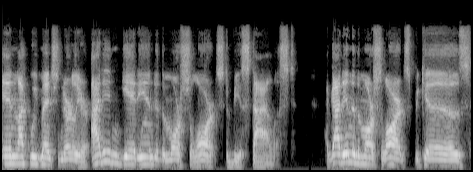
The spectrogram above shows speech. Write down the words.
and like we mentioned earlier, I didn't get into the martial arts to be a stylist. I got into the martial arts because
